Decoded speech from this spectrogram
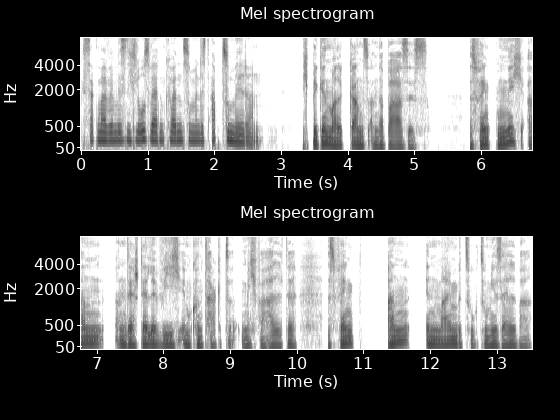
ich sag mal, wenn wir es nicht loswerden können, zumindest abzumildern? Ich beginne mal ganz an der Basis. Es fängt nicht an an der Stelle, wie ich im Kontakt mich verhalte. Es fängt an in meinem Bezug zu mir selber.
